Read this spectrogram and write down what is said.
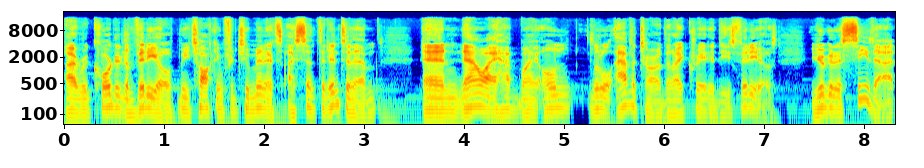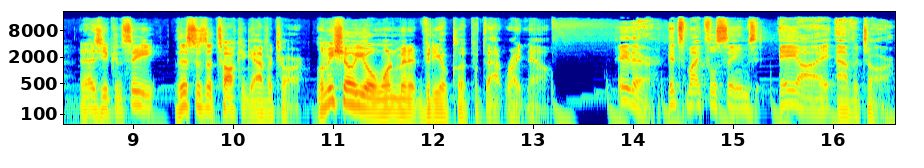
I recorded a video of me talking for two minutes. I sent it into them. And now I have my own little avatar that I created these videos. You're going to see that. And as you can see, this is a talking avatar. Let me show you a one minute video clip of that right now. Hey there, it's Mike Filsaime's AI Avatar.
